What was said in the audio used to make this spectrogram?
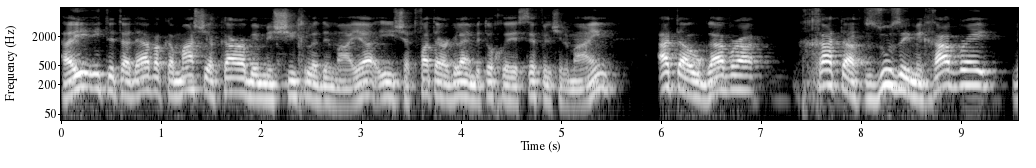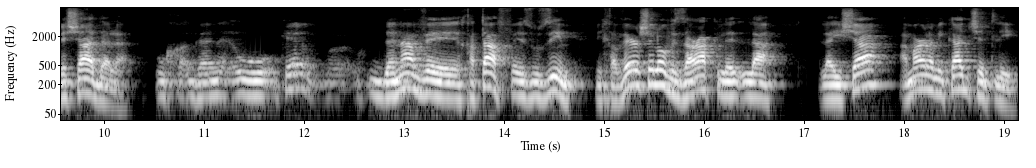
ההיא איתתא דאבה קמשיה קרא במשיחלה דמאיה, היא שטפה את הרגליים בתוך אה, ספל של מים, עתה הוא גברא, חטף זוזי מחברי ושדה לה. הוא, גנ... הוא כן, גנב וחטף זוזים מחבר שלו וזרק ל... ל... לאישה, אמר לה מקדשת לי,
